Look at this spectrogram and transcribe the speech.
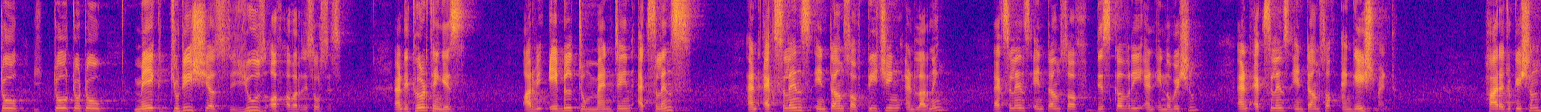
to, to, to, to make judicious use of our resources? And the third thing is, are we able to maintain excellence and excellence in terms of teaching and learning? Excellence in terms of discovery and innovation, and excellence in terms of engagement. Higher education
